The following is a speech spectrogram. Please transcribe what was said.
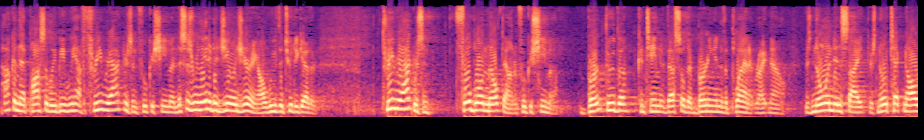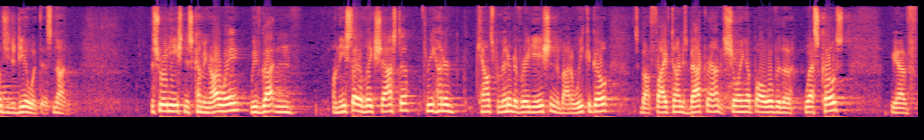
How can that possibly be? We have three reactors in Fukushima, and this is related to geoengineering. I'll weave the two together. Three reactors in full-blown meltdown in Fukushima. Burnt through the containment vessel. They're burning into the planet right now. There's no end in sight. There's no technology to deal with this. None. This radiation is coming our way. We've gotten, on the east side of Lake Shasta, 300 counts per minute of radiation about a week ago. It's about five times background. It's showing up all over the west coast. We have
